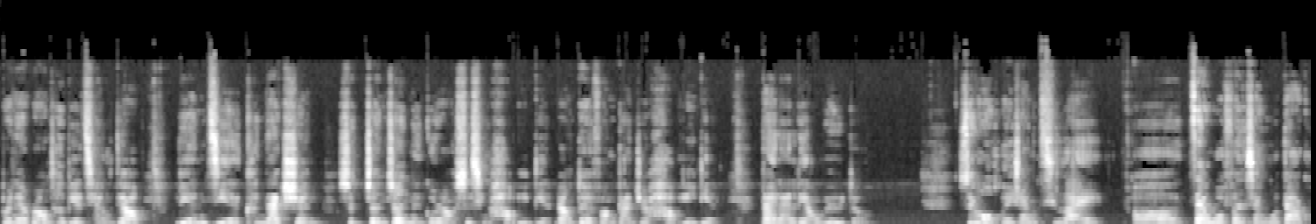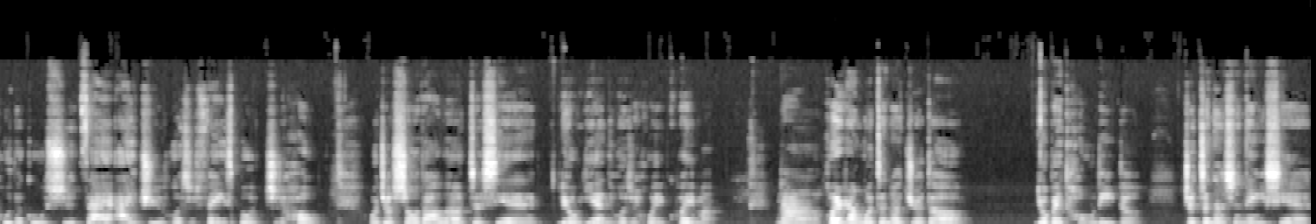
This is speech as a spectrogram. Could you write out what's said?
，Brené Brown 特别强调，连接 （connection） 是真正能够让事情好一点，让对方感觉好一点，带来疗愈的。所以我回想起来，呃，在我分享我大哭的故事在 IG 或是 Facebook 之后，我就收到了这些留言或是回馈嘛，那会让我真的觉得有被同理的。就真的是那一些，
